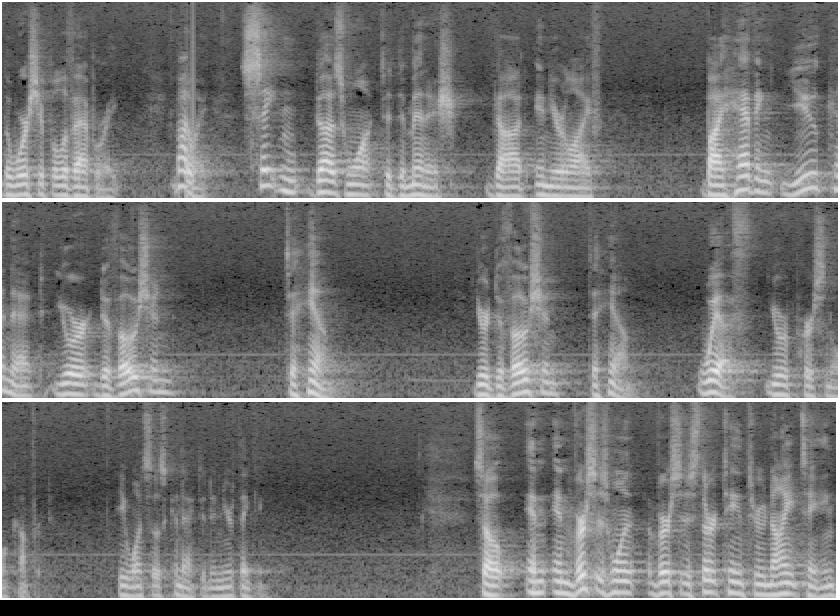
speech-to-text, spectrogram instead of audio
the worship will evaporate. By the way, Satan does want to diminish God in your life by having you connect your devotion to Him, your devotion to Him, with your personal comfort. He wants those connected in your thinking. So in, in verses, one, verses 13 through 19,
